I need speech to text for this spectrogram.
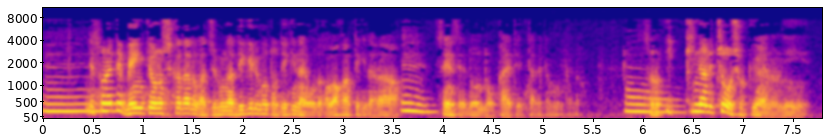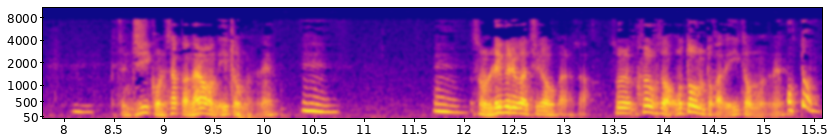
うん。う。で、それで勉強の仕方とか自分ができることできないことが分かってきたら、うん先生どんどん変えていったらいいと思うけど。うん、そのいきなり超初級やのに、うん別にジーコにサッカー習わんでいいと思うよね。うん。うん。そのレベルが違うからさ。それ、それこそおとんとかでいいと思うよね。おとん？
